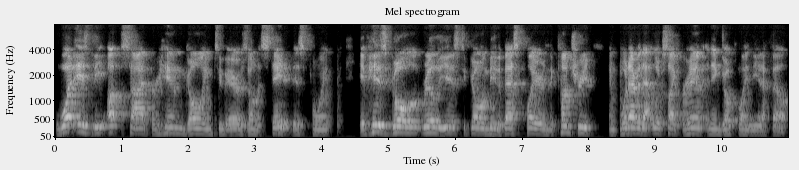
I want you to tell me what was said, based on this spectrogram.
what is the upside for him going to Arizona State at this point? If his goal really is to go and be the best player in the country and whatever that looks like for him, and then go play in the NFL.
